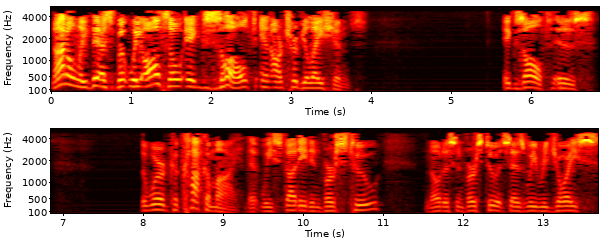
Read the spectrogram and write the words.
not only this, but we also exult in our tribulations. Exult is the word kauchaomai that we studied in verse 2. Notice in verse 2 it says, We rejoice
